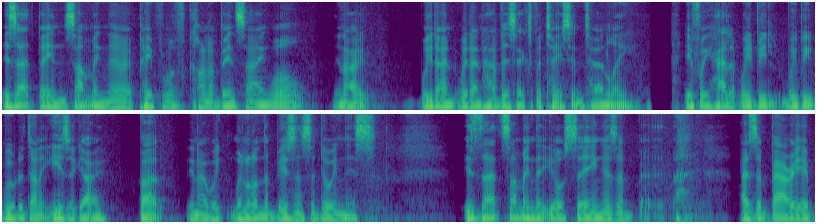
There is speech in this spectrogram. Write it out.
is that been something that people have kind of been saying well you know we don't we don't have this expertise internally if we had it we'd be we'd be we would have done it years ago but you know we, we're not in the business of doing this is that something that you're seeing as a as a barrier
